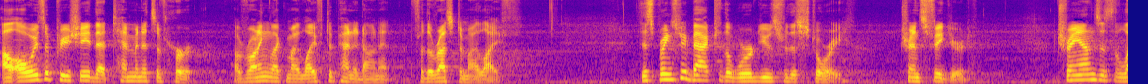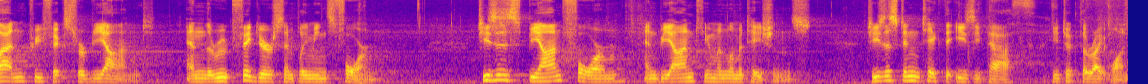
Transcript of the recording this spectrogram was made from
I'll always appreciate that 10 minutes of hurt, of running like my life depended on it, for the rest of my life. This brings me back to the word used for this story transfigured. Trans is the Latin prefix for beyond, and the root figure simply means form. Jesus is beyond form and beyond human limitations. Jesus didn't take the easy path, he took the right one.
